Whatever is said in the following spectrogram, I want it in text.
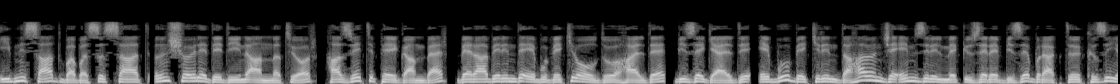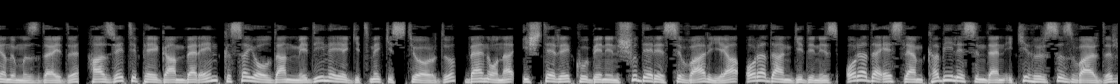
İbni Saad babası Saad'ın şöyle dediğini anlatıyor, Hazreti Peygamber, beraberinde Ebu Bekir olduğu halde, bize geldi, Ebu Bekir'in daha önce emzirilmek üzere bize bıraktığı kızı yanımızdaydı, Hazreti Peygamber en kısa yoldan Medine'ye gitmek istiyordu, ben ona, işte Rekube'nin şu deresi var ya, oradan gidiniz, orada Eslem kabilesinden iki hırsız vardır,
